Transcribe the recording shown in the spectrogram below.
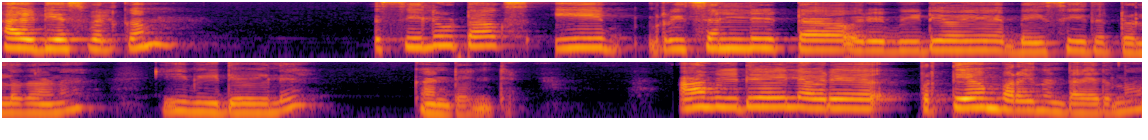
Hi dears welcome Silu talks ഈ റീസെന്റ്ലി ഇട്ട ഒരു വീഡിയോയെ ബേസ് ചെയ്തിട്ടുള്ളതാണ് ഈ വീഡിയോയിലെ കണ്ടന്റ് ആ വീഡിയോയിൽ അവർ പ്രത്യേകം പറയുന്നുണ്ടായിരുന്നു.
